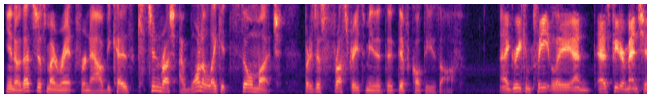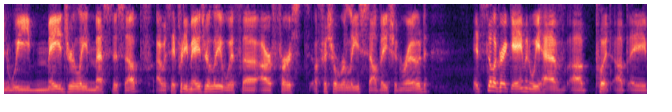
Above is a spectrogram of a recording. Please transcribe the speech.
you know, that's just my rant for now because Kitchen Rush, I want to like it so much but it just frustrates me that the difficulty is off. I agree completely. And as Peter mentioned, we majorly messed this up. I would say pretty majorly with uh, our first official release, Salvation Road. It's still a great game, and we have uh, put up a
